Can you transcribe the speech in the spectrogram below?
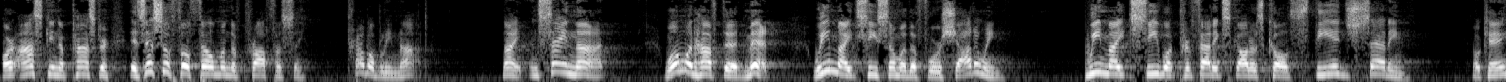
or asking a pastor, is this a fulfillment of prophecy? Probably not. Now, in saying that, one would have to admit we might see some of the foreshadowing. We might see what prophetic scholars call stage setting. Okay?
